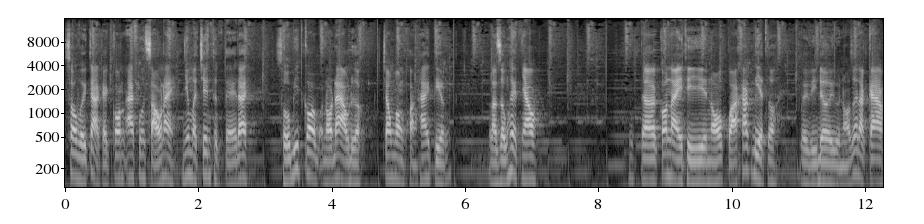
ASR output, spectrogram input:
so với cả cái con iPhone 6 này. Nhưng mà trên thực tế đây số Bitcoin bọn nó đào được trong vòng khoảng 2 tiếng là giống hệt nhau. À, con này thì nó quá khác biệt rồi bởi vì đời của nó rất là cao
